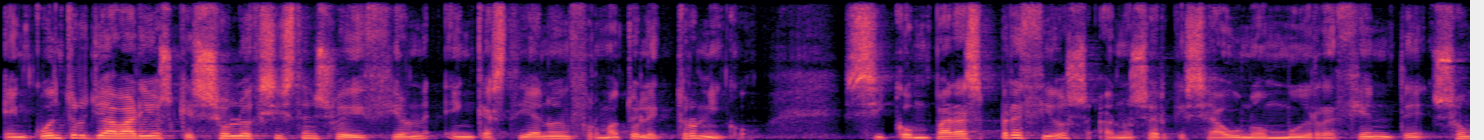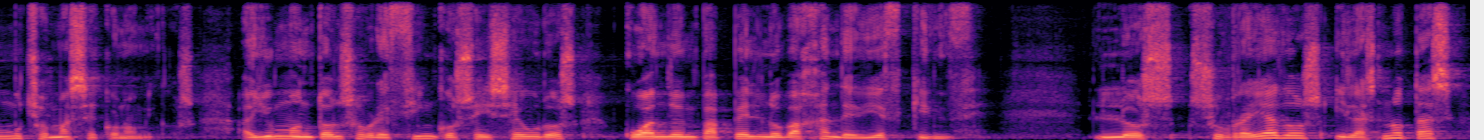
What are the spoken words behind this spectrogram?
Encuentro ya varios que solo existen su edición en castellano en formato electrónico. Si comparas precios, a no ser que sea uno muy reciente, son mucho más económicos. Hay un montón sobre 5 o 6 euros cuando en papel no bajan de 10-15. Los subrayados y las notas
